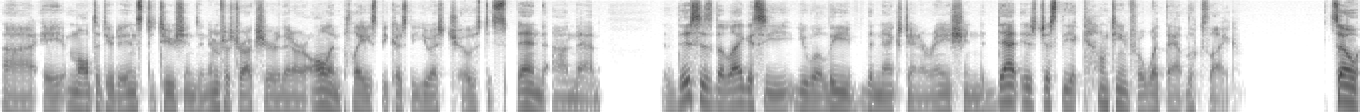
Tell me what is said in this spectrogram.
uh, a multitude of institutions and infrastructure that are all in place because the U.S. chose to spend on them. This is the legacy you will leave the next generation. The debt is just the accounting for what that looks like. So,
